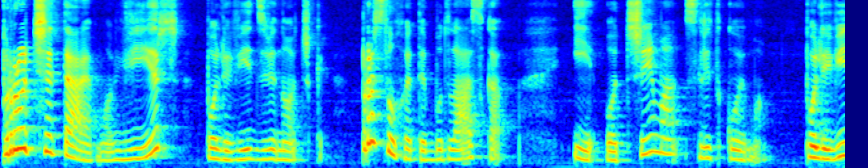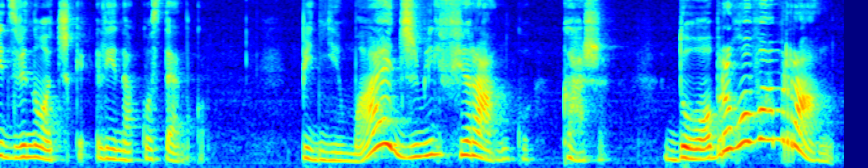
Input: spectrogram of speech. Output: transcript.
прочитаємо вірш Польові дзвіночки. Прослухайте, будь ласка, і очима слідкуємо. Польові дзвіночки Ліна Костенко. Піднімає джміль фіранку, каже Доброго вам ранку!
